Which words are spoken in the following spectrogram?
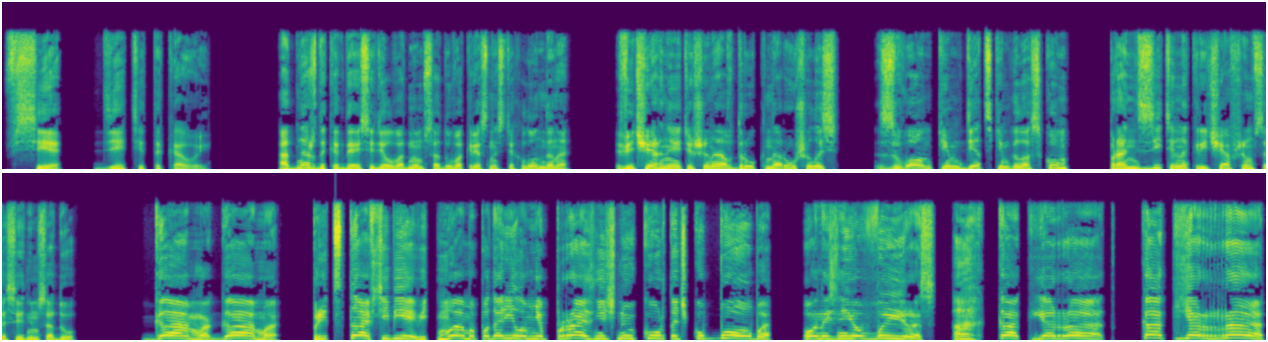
Все дети таковы. Однажды, когда я сидел в одном саду в окрестностях Лондона, вечерняя тишина вдруг нарушилась звонким детским голоском, пронзительно кричавшим в соседнем саду. «Гамма! Гамма! Представь себе, ведь мама подарила мне праздничную курточку Боба! Он из нее вырос! Ах, как я рад! Как я рад!»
